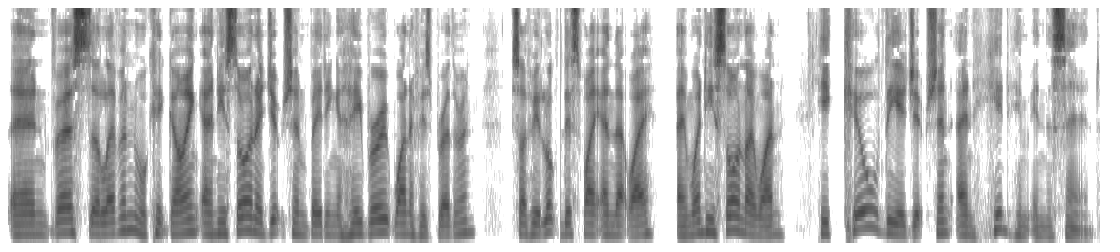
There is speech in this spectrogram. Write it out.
And verse 11, we'll keep going. And he saw an Egyptian beating a Hebrew, one of his brethren. So he looked this way and that way. And when he saw no one, he killed the Egyptian and hid him in the sand.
